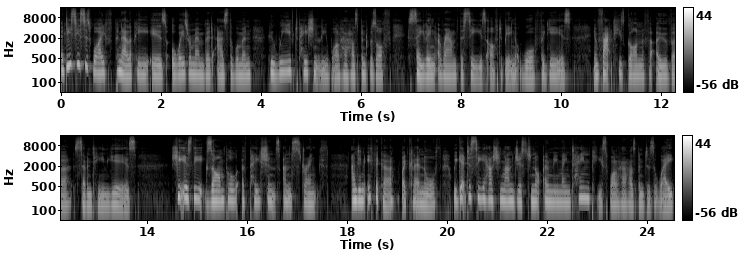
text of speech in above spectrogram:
Odysseus's wife, Penelope, is always remembered as the woman who weaved patiently while her husband was off sailing around the seas after being at war for years. In fact, he's gone for over 17 years. She is the example of patience and strength. And in Ithaca by Claire North, we get to see how she manages to not only maintain peace while her husband is away,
